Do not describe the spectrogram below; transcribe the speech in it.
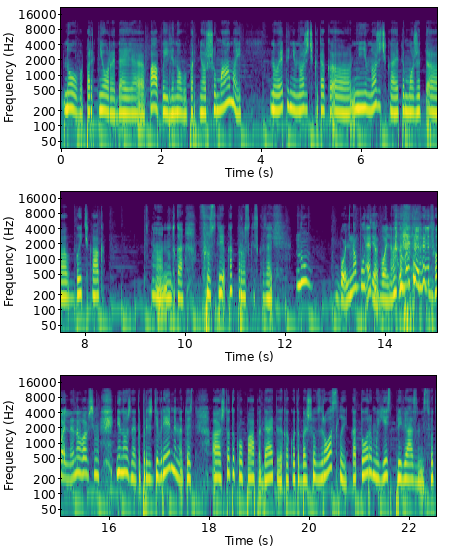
нового партнера, да, папой или новую партнершу мамой, но это немножечко так, не немножечко, а это может быть как, ну, такая фрустри... Как по-русски сказать? Ну, больно будет. Это больно. больно. Ну, в общем, не нужно это преждевременно. То есть, а, что такое папа, да, это какой-то большой взрослый, к которому есть привязанность. Вот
